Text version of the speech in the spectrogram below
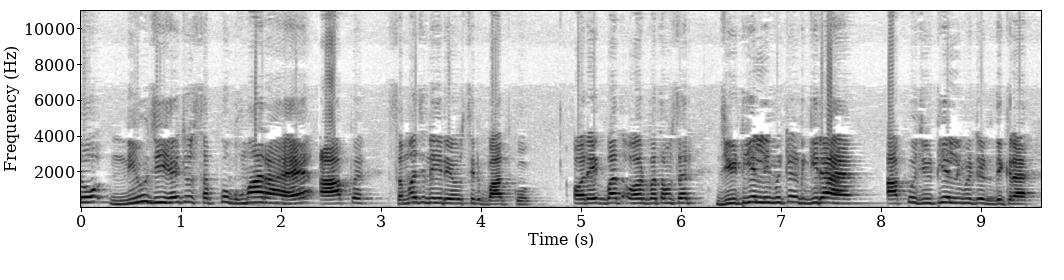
तो न्यूज़ ही है जो सबको घुमा रहा है, आप समझ नहीं रहे हो सिर्फ़ बात को। और एक बात और बताऊँ सर जीटीएल लिमिटेड गिरा है, आपको जीटीएल लिमिटेड दिख रहा है।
